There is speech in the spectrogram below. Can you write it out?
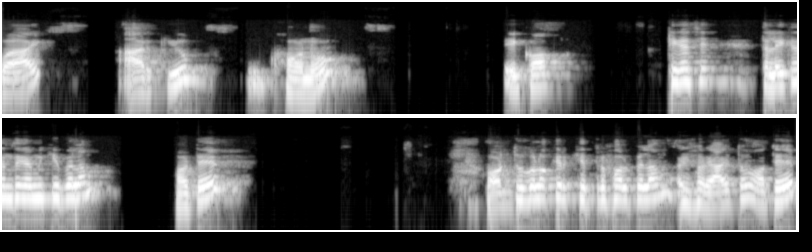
pi r cube ঘন একক। ঠিক আছে? তাহলে এখান থেকে আমি কি পেলাম? অতএব অর্ধগোলকের ক্ষেত্রফল পেলাম সরি আয়তন, অতএব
